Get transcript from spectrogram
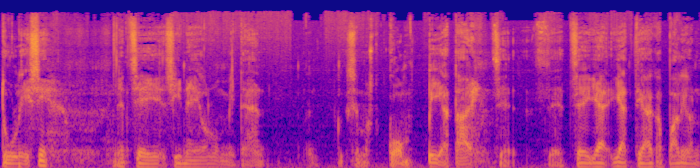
tulisi. Että se ei, siinä ei ollut mitään semmoista komppia tai se, se, se jätti aika paljon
